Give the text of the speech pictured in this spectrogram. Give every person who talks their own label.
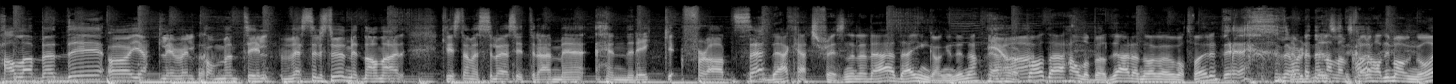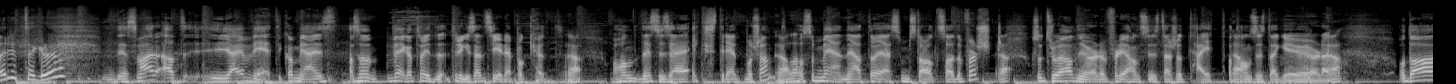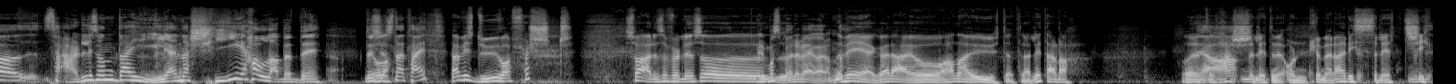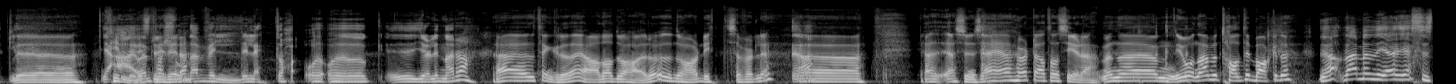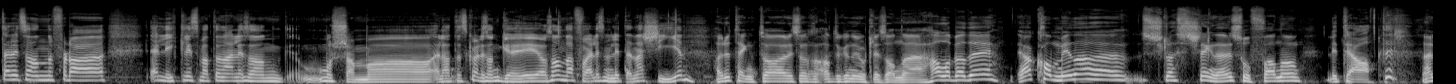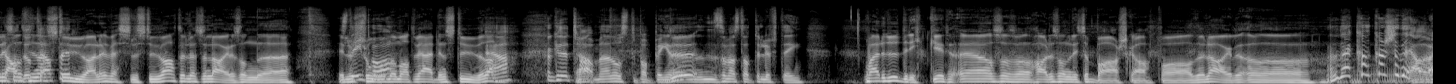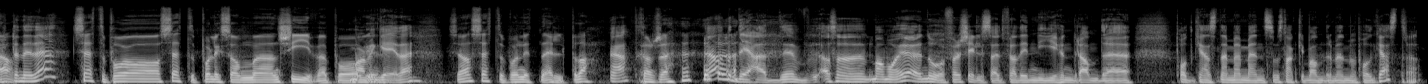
Speaker 1: Halla, buddy, og hjertelig velkommen til Wesselstuen. Mitt navn er Christian Wessel, og jeg sitter her med Henrik Fladseth.
Speaker 2: Det er catchphrasen, eller det er, det er inngangen din, ja. Jeg
Speaker 1: Ja.
Speaker 2: på, Det er hallebuddy, er den du har gått for?
Speaker 1: Det, det var den jeg landet
Speaker 2: Skal du ha
Speaker 1: på.
Speaker 2: den i mange år, tenker du?
Speaker 1: Det som er at jeg vet ikke om jeg Altså, Vegard Trygge- Tryggeseid sier det på kødd.
Speaker 2: Ja.
Speaker 1: Og han, Det syns jeg er ekstremt morsomt.
Speaker 2: Ja
Speaker 1: og så mener jeg at det var jeg som sa det først.
Speaker 2: Ja.
Speaker 1: Så tror jeg han gjør det fordi han syns det er så teit at han syns det er gøy å gjøre det.
Speaker 2: Ja.
Speaker 1: Og da så er det litt sånn deilig energi. Halla, buddy. Du syns den er teit?
Speaker 2: Ja, Hvis du var først, så er det selvfølgelig så
Speaker 1: Vi må spørre Vegard om det.
Speaker 2: Vegard er jo, han er jo ute etter deg litt der, da. Og rett og slett
Speaker 1: Ja,
Speaker 2: herse litt mer ordentlig med deg. Risse litt skikkelig
Speaker 1: Jeg er jo en
Speaker 2: litt
Speaker 1: person det er veldig lett å, å, å, å gjøre litt narr av.
Speaker 2: Ja, tenker du det? Ja da, du har, du har ditt, selvfølgelig. Eh, jeg, jeg, synes, jeg, jeg har hørt at han sier det. Men øh, jo, nei, men ta det tilbake, du.
Speaker 1: Ja, nei, men jeg, jeg synes det er litt sånn For da Jeg liker liksom at den er litt sånn morsom og Eller at det skal være litt sånn gøy og sånn. Da får jeg liksom litt energien.
Speaker 2: Har du tenkt å, liksom, at du kunne gjort litt sånn eh, Halla, buddy! Ja, kom inn, da! Sleng deg i sofaen og
Speaker 1: Litt teater.
Speaker 2: Nei, litt sånn er stua eller Wesselstua, at du liksom lager en sånn uh, illusjon om at vi er i en stue. da
Speaker 1: Ja. Kan ikke du ta med den ostepoppingen
Speaker 2: Du-
Speaker 1: den som har stått til lufting?
Speaker 2: Hva er det du drikker? Eh, og så, så har du sånn litt barskap, og du lager litt og
Speaker 1: Ja, det kan, kanskje det hadde vært en idé?
Speaker 2: Sette på, sette på liksom en skive på
Speaker 1: Marvin Gaye der.
Speaker 2: Så ja, sette på en liten LP, da.
Speaker 1: Ja.
Speaker 2: Kanskje.
Speaker 1: Ja, men det, er- det, altså, Man må jo gjøre noe for å skille seg ut fra de 900 andre podcastene med menn som snakker med andre menn med podcast.
Speaker 2: Ja.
